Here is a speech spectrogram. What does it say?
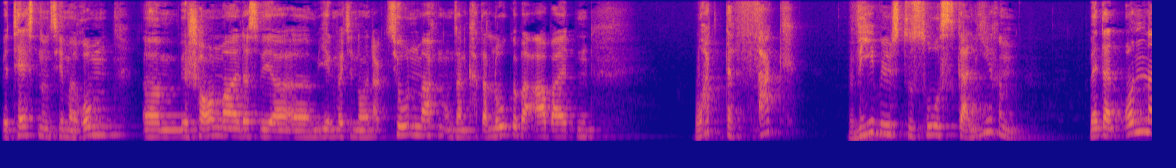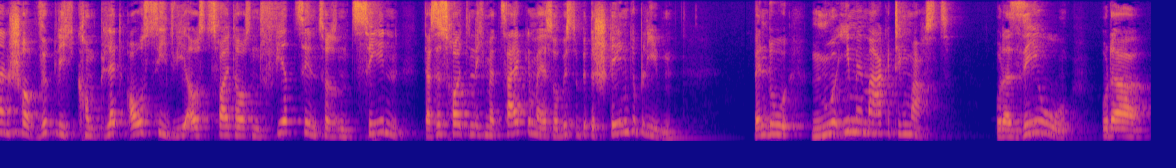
wir testen uns hier mal rum, ähm, wir schauen mal, dass wir ähm, irgendwelche neuen Aktionen machen, unseren Katalog überarbeiten. What the fuck? Wie willst du so skalieren? Wenn dein Online-Shop wirklich komplett aussieht wie aus 2014, 2010, das ist heute nicht mehr zeitgemäß. Wo bist du bitte stehen geblieben? Wenn du nur E-Mail-Marketing machst oder SEO oder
